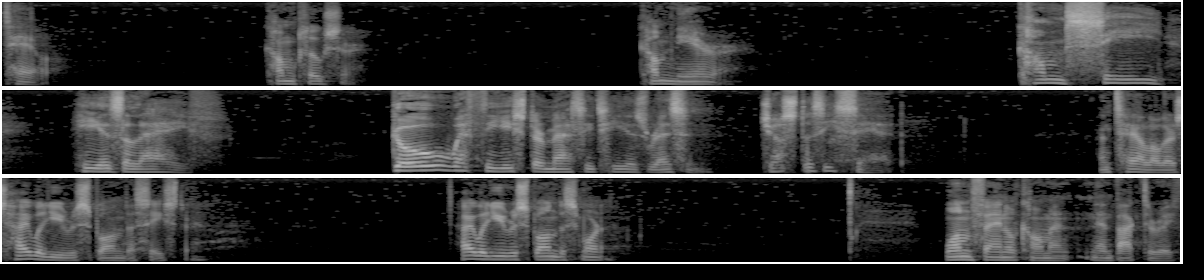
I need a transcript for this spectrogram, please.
tell. Come closer. Come nearer. Come see he is alive. Go with the Easter message, he is risen, just as he said. And tell others, how will you respond this Easter? How will you respond this morning? One final comment, and then back to Ruth.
